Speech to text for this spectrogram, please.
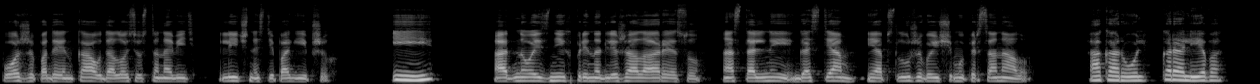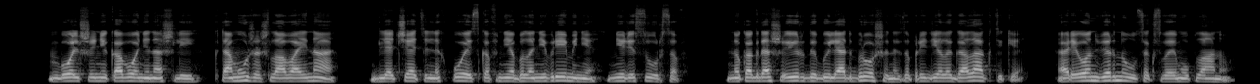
Позже по ДНК удалось установить личности погибших. И одно из них принадлежало Аресу, остальные гостям и обслуживающему персоналу. А король, королева? Больше никого не нашли. К тому же шла война. Для тщательных поисков не было ни времени, ни ресурсов. Но когда шиирды были отброшены за пределы галактики, Орион вернулся к своему плану.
